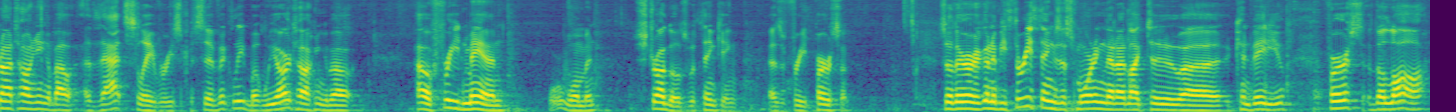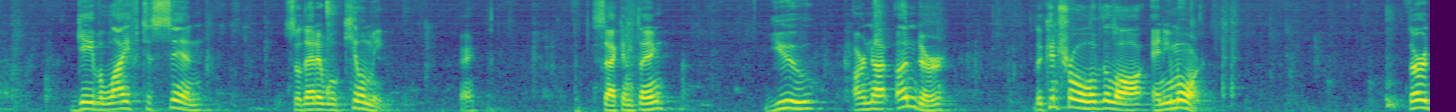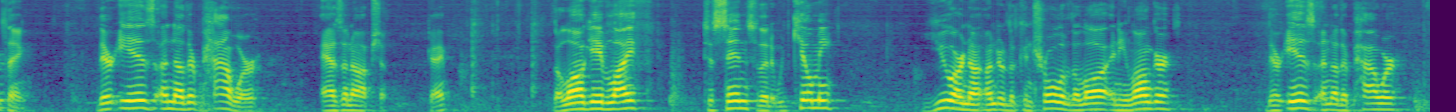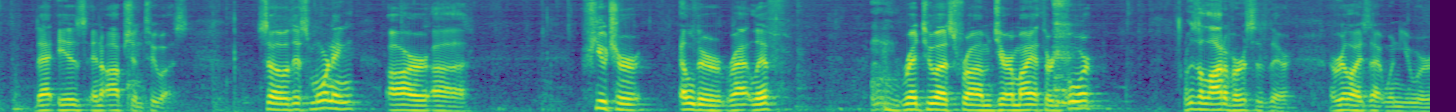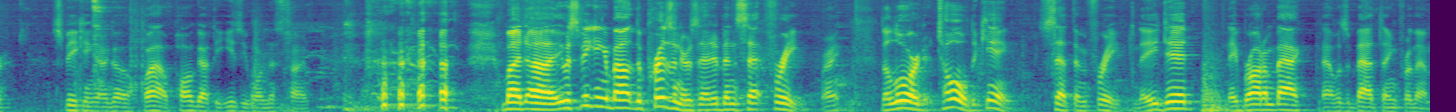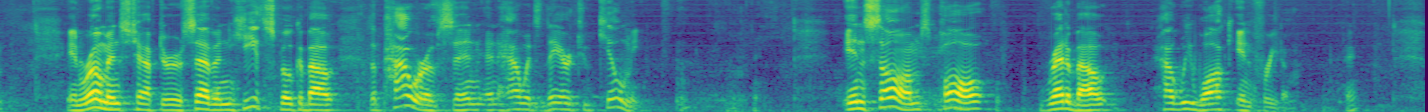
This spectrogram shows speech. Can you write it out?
We're not talking about that slavery specifically, but we are talking about how a freed man or woman struggles with thinking as a freed person. So there are going to be three things this morning that I'd like to uh, convey to you. First, the law gave life to sin so that it will kill me. Okay? Second thing, you are not under the control of the law anymore. Third thing, there is another power as an option. Okay? The law gave life to sin so that it would kill me. You are not under the control of the law any longer. There is another power that is an option to us. So this morning, our uh, future elder Ratliff read to us from Jeremiah 34. There's a lot of verses there. I realized that when you were speaking, I go, wow, Paul got the easy one this time. but uh, he was speaking about the prisoners that had been set free, right? The Lord told the king, set them free. They did. They brought them back. That was a bad thing for them. In Romans chapter 7, Heath spoke about the power of sin and how it's there to kill me. In Psalms, Paul read about how we walk in freedom.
